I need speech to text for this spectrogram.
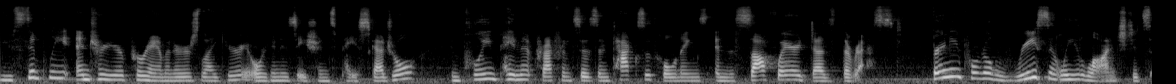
You simply enter your parameters like your organization's pay schedule, employee payment preferences, and tax withholdings, and the software does the rest. Bernie Portal recently launched its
